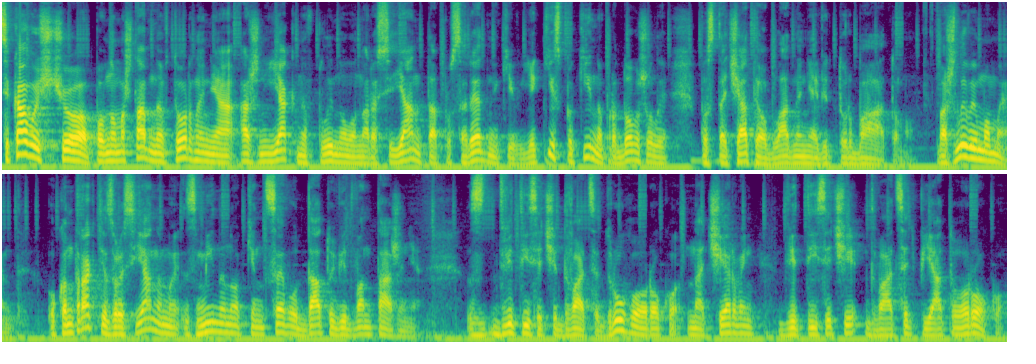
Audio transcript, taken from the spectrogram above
Цікаво, що повномасштабне вторгнення аж ніяк не вплинуло на росіян та посередників, які спокійно продовжили постачати обладнання від турбоатому. Важливий момент у контракті з росіянами змінено кінцеву дату відвантаження з 2022 року на червень 2025 року.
